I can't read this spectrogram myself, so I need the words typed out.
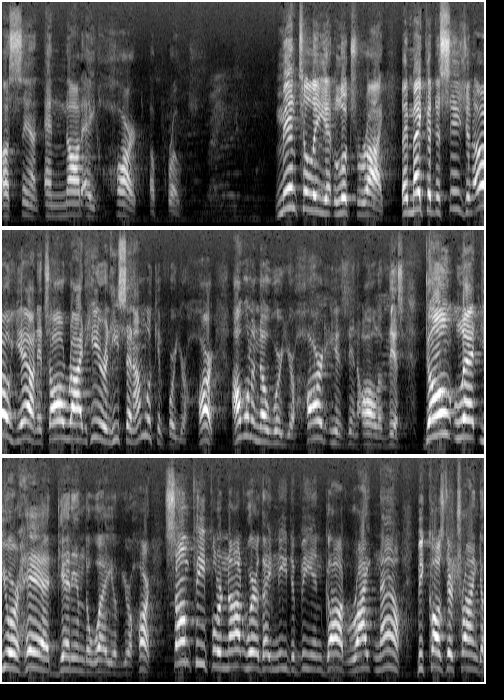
assent and not a heart approach. Mentally, it looks right. They make a decision, oh, yeah, and it's all right here. And he said, I'm looking for your heart. I want to know where your heart is in all of this. Don't let your head get in the way of your heart. Some people are not where they need to be in God right now because they're trying to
